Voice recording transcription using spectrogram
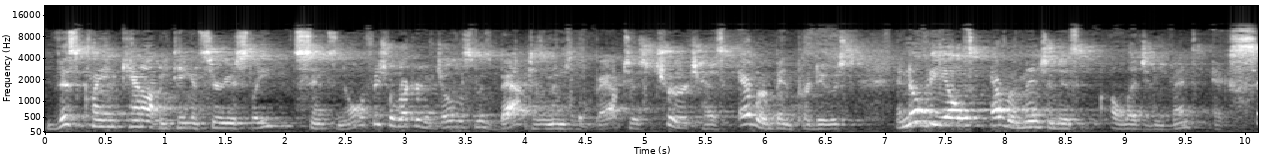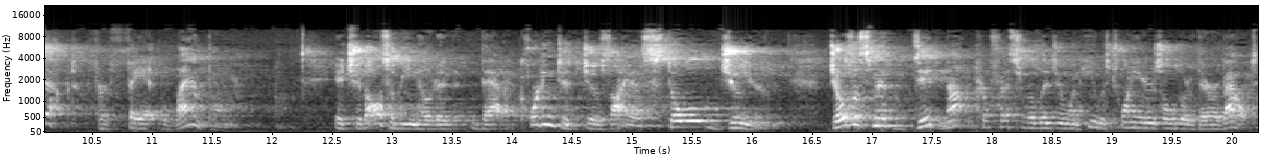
This claim cannot be taken seriously since no official record of Joseph Smith's baptism into the Baptist Church has ever been produced, and nobody else ever mentioned this alleged event except for Fayette Lapham. It should also be noted that according to Josiah Stowell Jr., Joseph Smith did not profess religion when he was 20 years old or thereabout,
